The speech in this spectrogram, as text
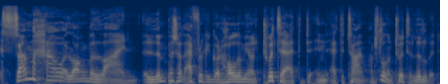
somehow along the line, Olympus South Africa got hold of me on Twitter at the, at the time. I'm still on Twitter a little bit.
